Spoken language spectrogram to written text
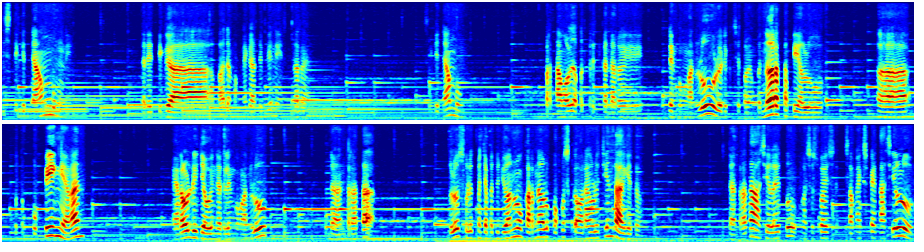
ini sedikit nyambung nih dari tiga apa dampak negatif ini sebenarnya. Sedikit nyambung. Pertama lu dapat kritikan dari lingkungan lu lu dikasih tau yang bener tapi ya lu uh, tutup kuping ya kan akhirnya lu dijauhin dari lingkungan lu dan ternyata lu sulit mencapai tujuan lu karena lu fokus ke orang yang lu cinta gitu. Dan ternyata hasilnya itu gak sesuai sama ekspektasi lu.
